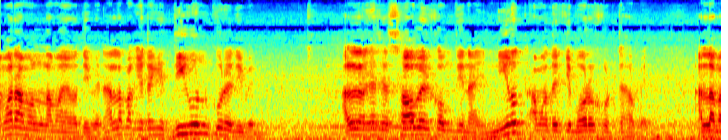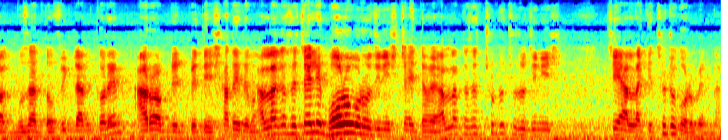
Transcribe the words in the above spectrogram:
আমার আমল নামায়ও দিবেন আল্লাহবাক এটাকে দ্বিগুণ করে দিবেন। আল্লাহর কাছে সবের কমতি নাই। নিয়ত আমাদেরকে বড় করতে হবে। আল্লাহবাক বোঝার তৌফিক দান করেন। আরও আপডেট পেতে সাথে দেবেন আল্লাহর কাছে চাইলে বড় বড় জিনিস চাইতে হয়। আল্লাহর কাছে ছোট ছোট জিনিস চেয়ে আল্লাহকে ছোট করবেন না।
